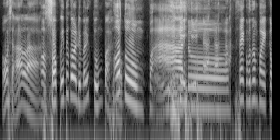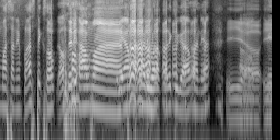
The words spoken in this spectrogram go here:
Oh, salah. Oh. Sop itu kalau dibalik tumpah. Oh Sob. tumpah, Iya. aduh. Saya kebetulan pakai kemasan yang plastik sob, Oh. jadi aman. Jadi aman lah dibolak-balik juga aman ya. Iya. Oke.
